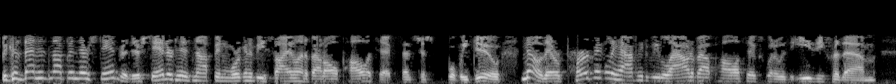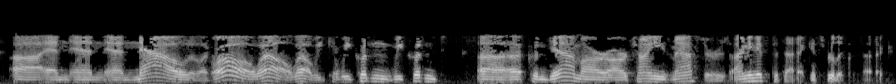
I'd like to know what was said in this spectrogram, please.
because that has not been their standard. Their standard has not been we're going to be silent about all politics. That's just what we do. No, they were perfectly happy to be loud about politics when it was easy for them. Uh, and and and now they're like, oh well, well, we can, we couldn't we couldn't uh, condemn our our Chinese masters. I mean, it's pathetic. It's really pathetic.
